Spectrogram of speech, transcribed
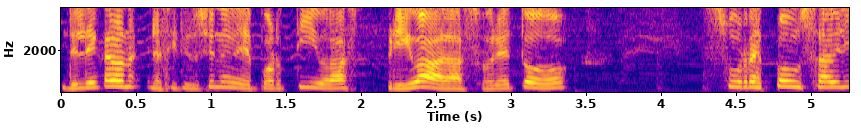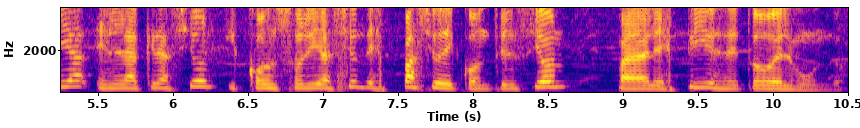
delegaron en las instituciones deportivas, privadas sobre todo, su responsabilidad en la creación y consolidación de espacios de contención para los pibes de todo el mundo.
